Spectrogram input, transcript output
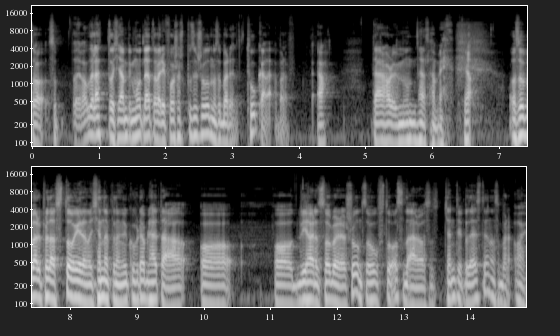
så, så var det lett å kjempe imot, lett å være i forsvarsposisjon, men så bare tok jeg det. Jeg Bare, ja, der har du umodenheten min. Ja. Og så bare prøvde jeg å stå i den og kjenne på den ukomfortabelheten. Og, og vi har en sårbar relasjon, så hun sto også der, og så kjente vi på det en stund, og så bare Oi,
